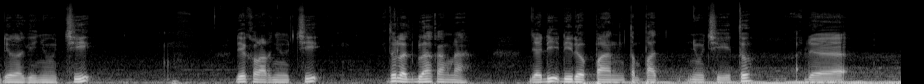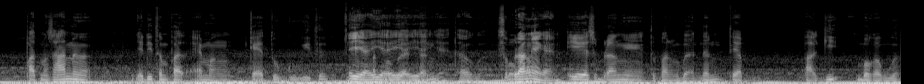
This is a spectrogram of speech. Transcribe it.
dia lagi nyuci, dia kelar nyuci, itu lihat belakang. Nah, jadi di depan tempat nyuci itu ada empat mesana. Jadi tempat emang kayak tugu gitu. Iya iya iya iya, iya tahu gua. Seberangnya Bokap- kan? Iya seberangnya tempat Banten tiap pagi bokap gua.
